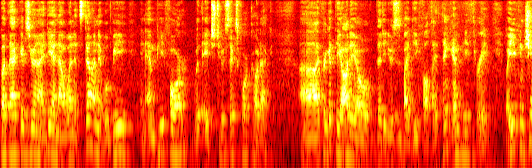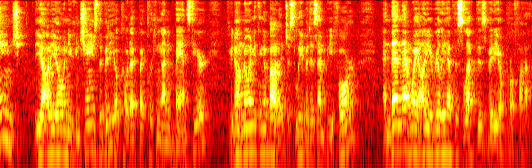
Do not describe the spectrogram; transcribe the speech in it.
but that gives you an idea. Now, when it's done, it will be an MP4 with H.264 codec. Uh, I forget the audio that it uses by default. I think MP3. But you can change the audio and you can change the video codec by clicking on Advanced here. If you don't know anything about it, just leave it as MP4. And then that way, all you really have to select is video profile.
